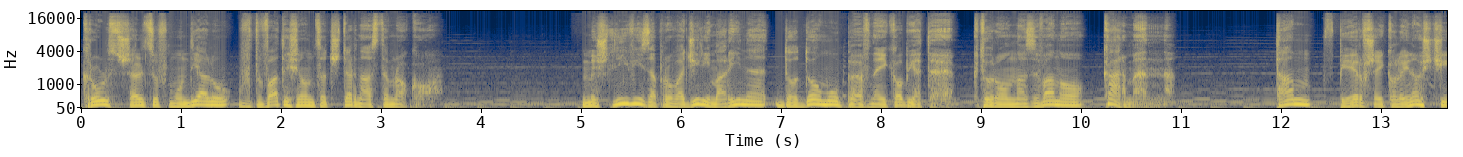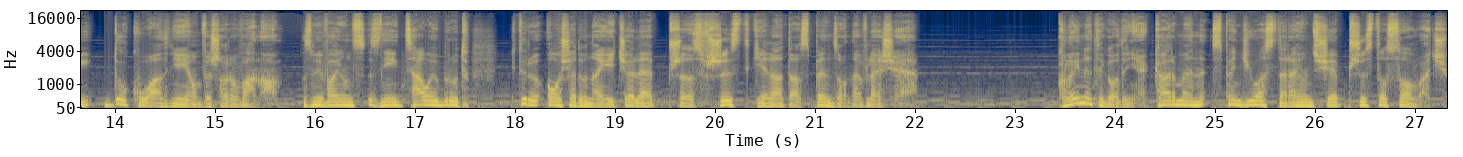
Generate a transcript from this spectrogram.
król strzelców mundialu w 2014 roku. Myśliwi zaprowadzili Marinę do domu pewnej kobiety, którą nazywano Carmen. Tam w pierwszej kolejności dokładnie ją wyszarowano, zmywając z niej cały brud, który osiadł na jej ciele przez wszystkie lata spędzone w lesie. Kolejne tygodnie Carmen spędziła starając się przystosować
